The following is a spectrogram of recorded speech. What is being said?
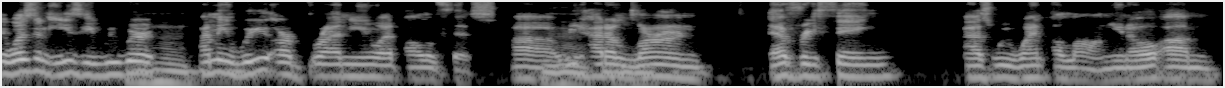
It wasn't easy. We were Mhm. i mean we are brand new at all of this. Uh, we Mhm. had to Mhm. learn everything as we went along you know? Um,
